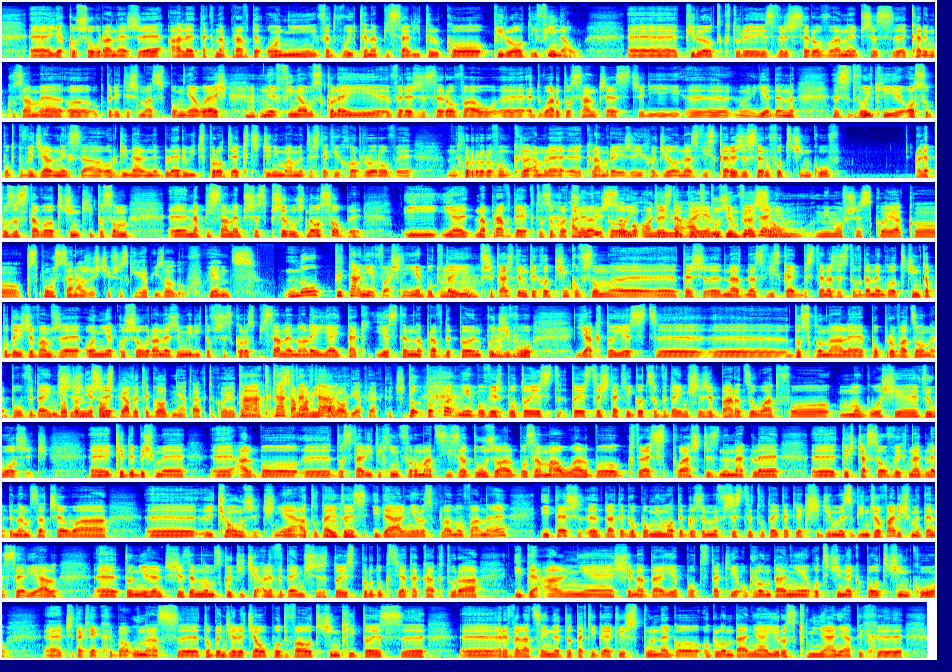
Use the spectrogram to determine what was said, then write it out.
jako showrunnerzy, ale tak naprawdę naprawdę oni we dwójkę napisali tylko pilot i finał. E, pilot, który jest wyreżyserowany przez Karen Kuzamę, o, o której też ma wspomniałeś. Mhm. Finał z kolei wyreżyserował e, Eduardo Sanchez, czyli e, jeden z dwójki osób odpowiedzialnych za oryginalny Blair Witch Project, czyli mamy też taki horrorowy, horrorową klamrę, klamrę, jeżeli chodzi o nazwiska reżyserów odcinków ale pozostałe odcinki to są e, napisane przez przeróżne osoby. I ja naprawdę jak to zobaczyłem, wiesz, to, co, to jestem pod IMDb dużym wrażeniem. Są mimo wszystko jako współscenarzyści wszystkich epizodów, więc... No, pytanie właśnie, nie? bo tutaj mhm. przy każdym tych odcinków są e, też e, nazwiska jakby scenarzystów danego odcinka. Podejrzewam, że oni jako showrunnerzy mieli to wszystko rozpisane, no ale ja i tak jestem naprawdę pełen podziwu, mhm. jak to jest e, e, doskonale poprowadzone, bo wydaje mi się, że... Bo to nie przy... są sprawy tygodnia, tak? Tylko jedna tak, tak, sama tak, tak. mitologia praktycznie. Do, dokładnie, bo wiesz, bo to jest, to jest coś takiego, co wydaje mi się, że bardzo łatwo mogło się wyłożyć. E, kiedy byśmy e, albo e, dostali tych informacji za dużo, albo za mało, albo któraś z płaszczyzn nagle tych czasowych nagle by nam zaczęła ciążyć, nie? A tutaj to mhm. jest idealnie rozplanowane i też dlatego pomimo tego, że my wszyscy tutaj tak jak siedzimy zbingowaliśmy ten serial, to nie wiem czy się ze mną zgodzicie, ale wydaje mi się, że to jest produkcja taka, która idealnie się nadaje pod takie oglądanie odcinek po odcinku, czy tak jak chyba u nas to będzie leciało po dwa odcinki, to jest rewelacyjne do takiego jakiegoś wspólnego oglądania i rozkminiania tych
